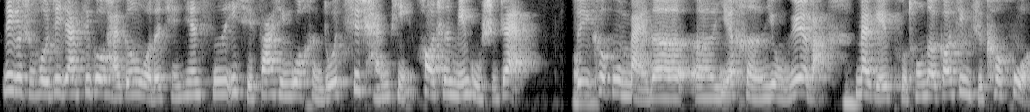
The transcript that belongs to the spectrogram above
那个时候这家机构还跟我的前前司一起发行过很多期产品，号称名股实债。所以客户买的呃也很踊跃吧，卖给普通的高净值客户。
